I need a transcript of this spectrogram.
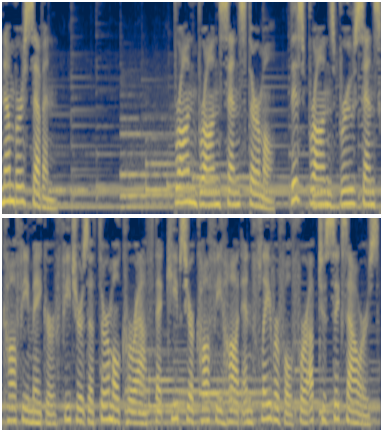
Number 7. Braun Braun Sense Thermal. This Braun's Brew Sense coffee maker features a thermal carafe that keeps your coffee hot and flavorful for up to 6 hours.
